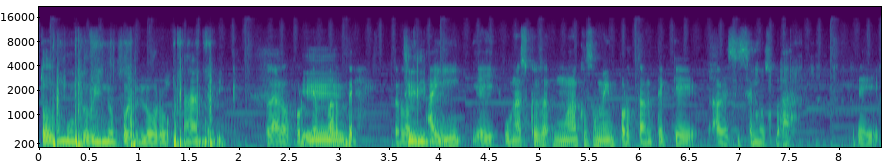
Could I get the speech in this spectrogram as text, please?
todo el mundo vino por el oro a América. Claro, porque eh, aparte, perdón, ahí hay unas cosas, una cosa muy importante que a veces se nos va, de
